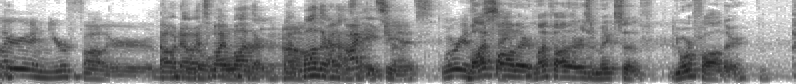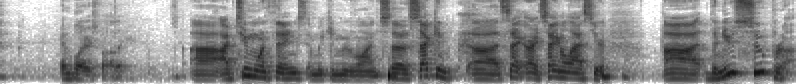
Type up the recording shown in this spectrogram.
father and your father. Oh, no, it's my older. mother. My Oh, mother has I the can eight tracks. My father, my father is a mix of your father and Blair's father. Uh, I have two more things, and we can move on. So, second, uh, sec- all right, second to last here, uh, the new Supra,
